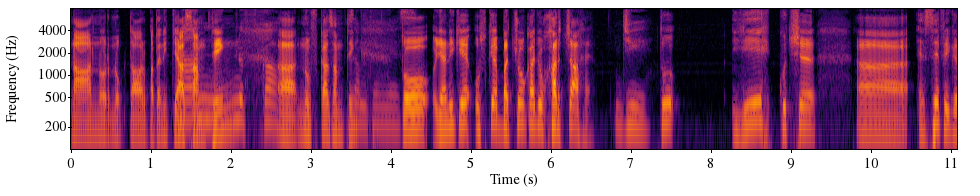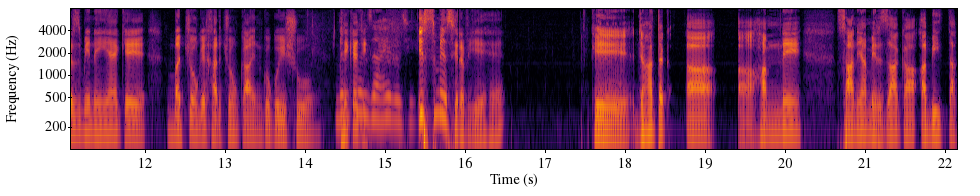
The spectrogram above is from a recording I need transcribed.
नान और नुक्ता और पता नहीं क्या समथिंग नुफ्का समथिंग तो यानी कि उसके बच्चों का जो खर्चा है जी। तो ये कुछ अ, ऐसे फिगर्स भी नहीं है कि बच्चों के खर्चों का इनको कोई इशू हो। ठीक है जी? जी। इसमें सिर्फ़ ये है कि जहाँ तक आ, आ, हमने सानिया मिर्ज़ा का अभी तक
